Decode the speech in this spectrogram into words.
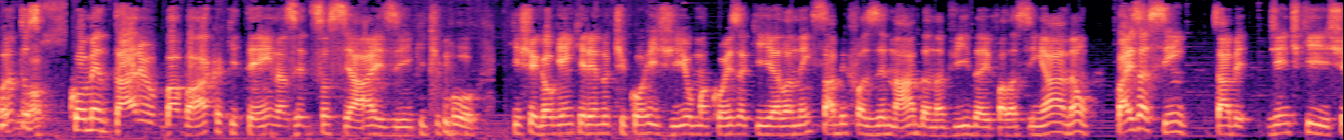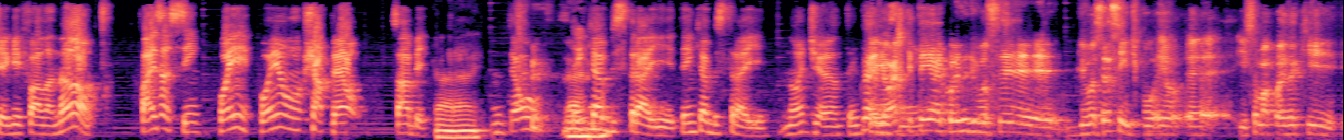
Quantos Nossa. comentários babaca que tem nas redes sociais e que, tipo, que chega alguém querendo te corrigir uma coisa que ela nem sabe fazer nada na vida e fala assim, ah, não, faz assim, sabe? Gente que chega e fala, não, faz assim, põe, põe um chapéu, sabe? Caralho. Então, tem que abstrair, tem que abstrair. Não adianta. Não, eu acho que tem a coisa de você, de você assim, tipo, eu, é, isso é uma coisa que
